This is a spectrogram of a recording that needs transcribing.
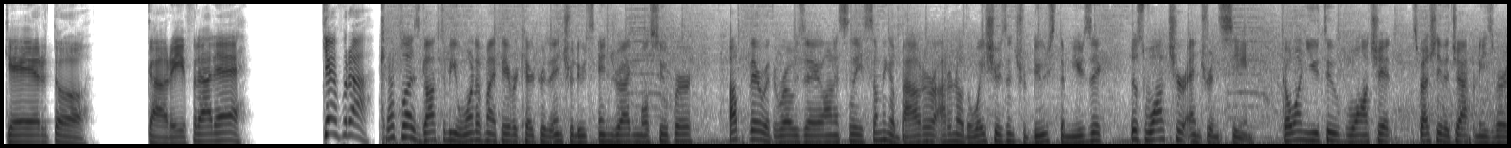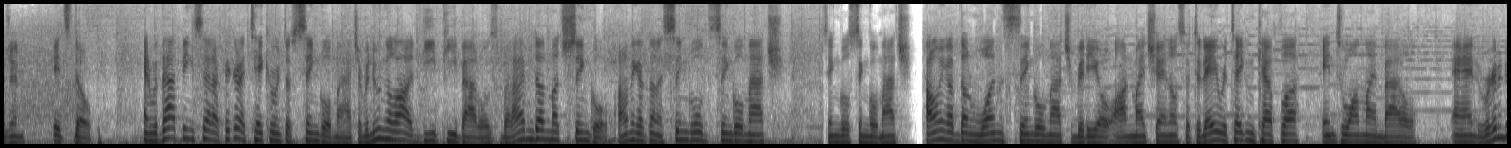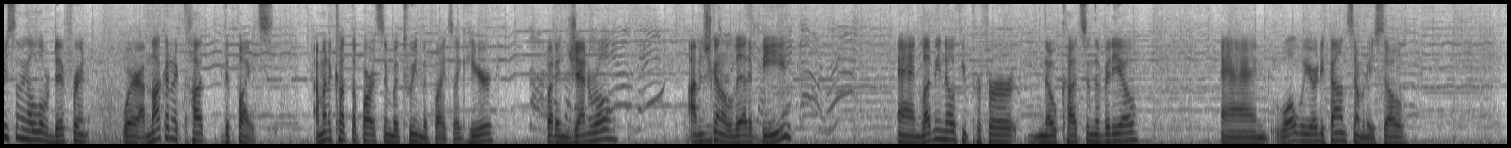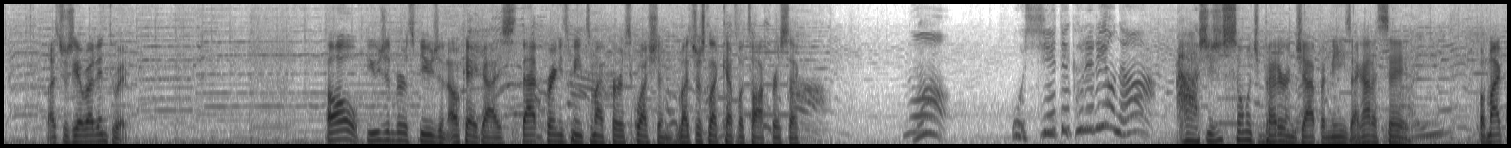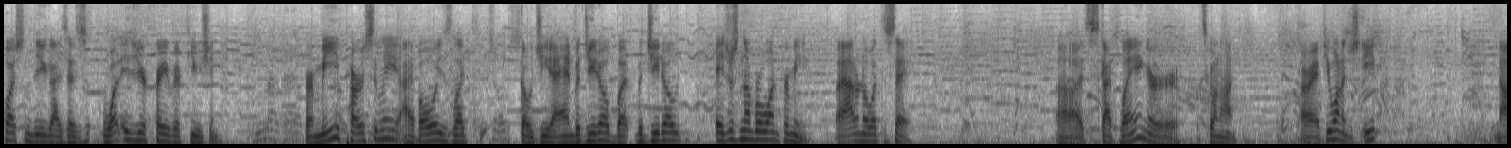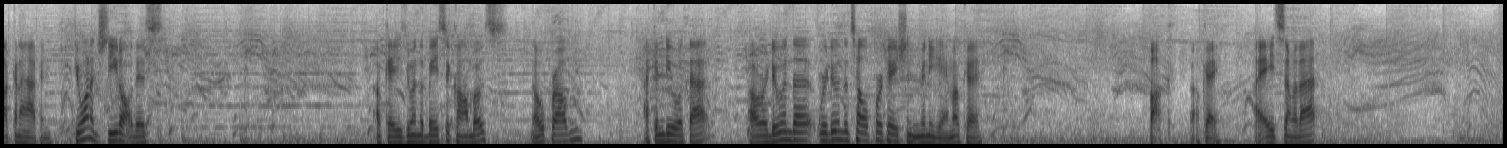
Kerto. Carifra de. Kefra! Kefla has got to be one of my favorite characters introduced in Dragon Ball Super. Up there with Rose, honestly. Something about her, I don't know, the way she was introduced, the music. Just watch her entrance scene. Go on YouTube, watch it, especially the Japanese version. It's dope. And with that being said, I figured I'd take her into single match. I've been doing a lot of DP battles, but I haven't done much single. I don't think I've done a single single match. Single single match. I don't think I've done one single match video on my channel. So today we're taking Kefla into online battle. And we're going to do something a little different where I'm not going to cut the fights. I'm going to cut the parts in between the fights, like here. But in general, I'm just going to let it be. And let me know if you prefer no cuts in the video. And, well, we already found somebody, so let's just get right into it. Oh, fusion versus fusion. Okay, guys, that brings me to my first question. Let's just let Kefla talk for a sec. Ah, she's just so much better in Japanese, I gotta say. But my question to you guys is, what is your favorite fusion? For me, personally, I've always liked Gogeta and Vegito, but Vegito is just number one for me. I don't know what to say. Uh, is this guy playing, or what's going on? All right, if you want to just eat, not gonna happen. If you want to just eat all this, okay, he's doing the basic combos, no problem. I can deal with that. Oh, we're doing the we're doing the teleportation minigame. Okay. Fuck. Okay. I ate some of that.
